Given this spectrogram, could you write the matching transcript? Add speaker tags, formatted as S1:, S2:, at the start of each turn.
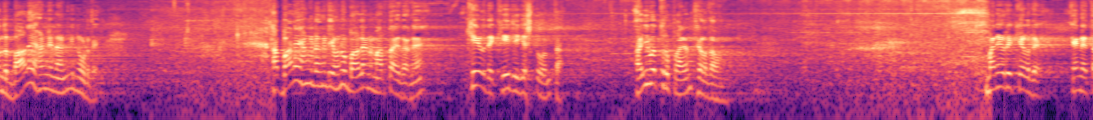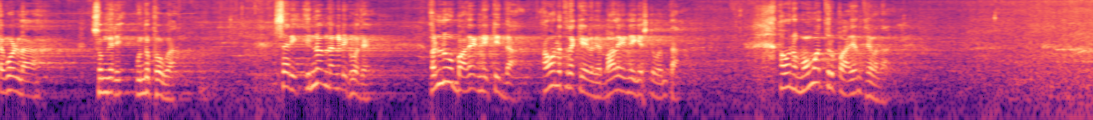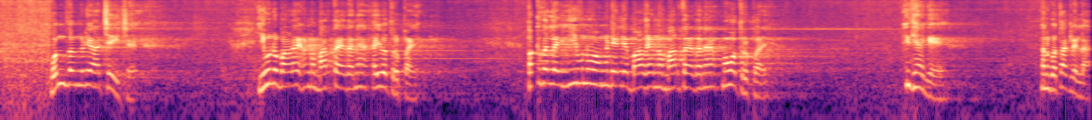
S1: ಒಂದು ಬಾಳೆಹಣ್ಣಿನ ಅಂಗಡಿ ನೋಡಿದೆ. ಆ ಬಾಳೆಹಣ್ಣಿನ ಅಂಗಡಿಯವನು ಬಾಳೆಹಣ್ಣು ಮಾರ್ತಾ ಇದ್ದಾನೆ. ಕೇಳಿದೆ ಕೆ ಜಿಗೆ ಎಷ್ಟು ಅಂತ? ಐವತ್ತು ರೂಪಾಯಿ ಅಂತ ಹೇಳ್ದ ಅವನು. ಮನೆಯವ್ರಿಗೆ ಕೇಳಿದೆ, ಏನೇ, ತಗೊಳ್ಳ ಸುಮ್ಮನಿರಿ ಮುಂದಕ್ಕೆ ಹೋಗುವ. ಸರಿ, ಇನ್ನೊಂದು ಅಂಗಡಿಗೆ ಹೋದೆ. ಅಲ್ಲೂ ಬಾಳೆಹಣ್ಣು ಇಟ್ಟಿದ್ದ. ಅವನ ಹತ್ರ ಕೇಳಿದೆ, ಬಾಳೆಹಣ್ಣಿಗೆ ಎಷ್ಟು ಅಂತ? ಅವನು, ಮೂವತ್ತು ರೂಪಾಯಿ ಅಂತ ಹೇಳ್ದ. ಒಂದು ಅಂಗಡಿ ಆಚೆ ಈಚೆ. ಇವನು ಬಾಳೆಹಣ್ಣು ಮಾರ್ತಾ ಇದ್ದಾನೆ, ಐವತ್ತು ರೂಪಾಯಿ. ಪಕ್ಕದಲ್ಲೇ ಇವನು ಅಂಗಡಿಯಲ್ಲಿ ಬಾಳೆಹಣ್ಣು ಮಾರ್ತಾ ಇದ್ದಾನೆ, ಮೂವತ್ತು ರೂಪಾಯಿ. ಇದು ಹೇಗೆ? ನನಗೆ ಗೊತ್ತಾಗಲಿಲ್ಲ.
